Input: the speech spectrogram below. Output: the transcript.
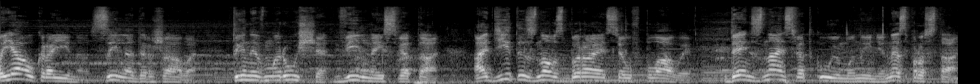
Моя Україна сильна держава, ти невмируща, вільна і свята. А діти знов збираються у вплави. День знань святкуємо нині неспроста.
